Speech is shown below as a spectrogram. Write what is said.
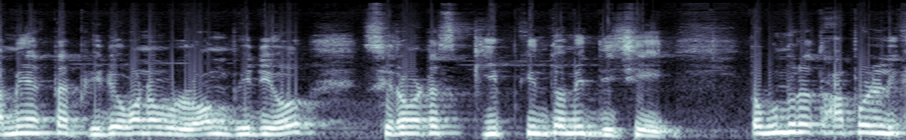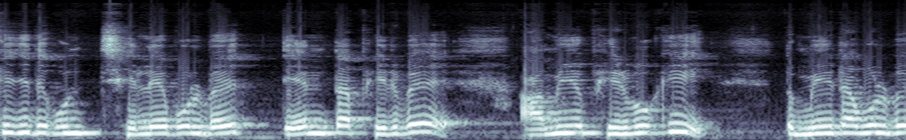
আমি একটা ভিডিও বানাবো লং ভিডিও সেরকম একটা স্কিপ কিন্তু আমি দিচ্ছি। তো বন্ধুরা, তারপরে লিখেছি দেখুন ছেলে বলবে ট্রেনটা ফিরবে, আমিও ফিরবো কি? তো মেয়েটা বলবে,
